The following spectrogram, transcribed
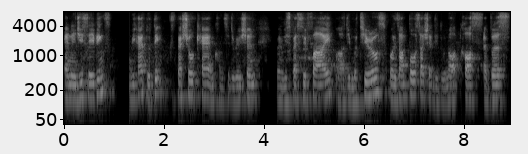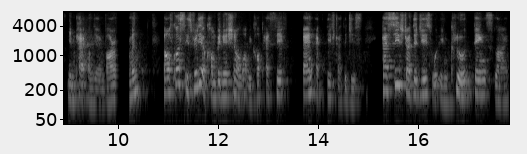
energy savings. We have to take special care and consideration when we specify uh, the materials, for example, such that they do not cause adverse impact on the environment. But of course, it's really a combination of what we call passive and active strategies. Passive strategies would include things like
